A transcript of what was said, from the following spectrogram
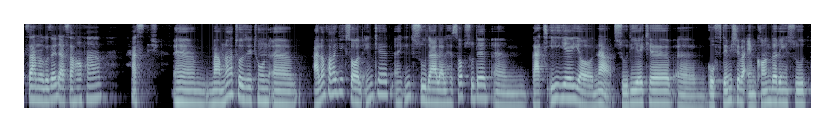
سرمایه‌گذاری در سهام هم هستش. ممنون از توضیحتون. الان فقط یک سوال این که این سود علل حساب سود قطعیه یا نه؟ سودیه که گفته میشه و امکان داره این سود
